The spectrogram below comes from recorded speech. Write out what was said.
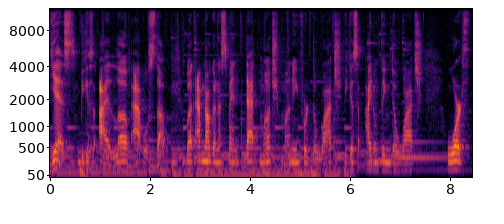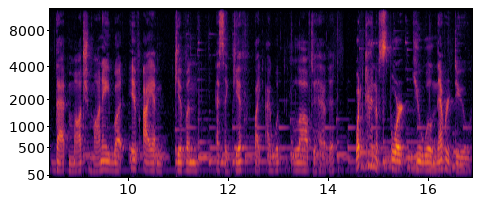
Yes, because I love Apple stuff, but I'm not gonna spend that much money for the watch because I don't think the watch worth that much money but if I am given as a gift like I would love to have it what kind of sport you will never do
